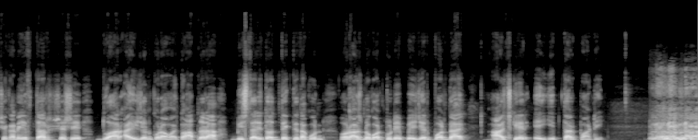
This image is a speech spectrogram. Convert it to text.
সেখানে ইফতার শেষে দোয়ার আয়োজন করা হয়। তো আপনারা বিস্তারিত দেখতে থাকুন রাজনগর টুডে পেজের পর্দায় আজকের এই ইফতার পার্টি। যারা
